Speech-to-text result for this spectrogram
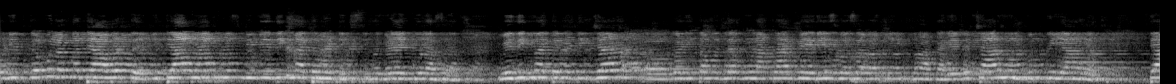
पण इतकं मुलांना ते आवडतंय की त्या आवडीतूनच मी वेदिक मॅथमॅटिक्स सगळे ऐकून असा. वेदिक मॅथमॅटिक्सच्या ज्या गणितामधल्या गुणाकार बेरीज वजाबाकी भाकार याच्या चार मूलभूत क्रिया आहेत. त्या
